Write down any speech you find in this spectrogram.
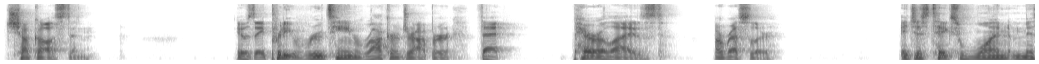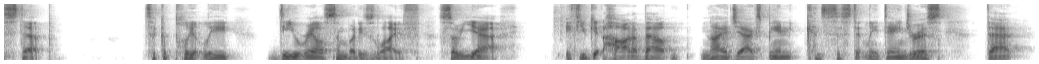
Chuck Austin. It was a pretty routine rocker dropper that paralyzed a wrestler. It just takes one misstep to completely derail somebody's life. So yeah, if you get hot about Nia Jax being consistently dangerous, that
